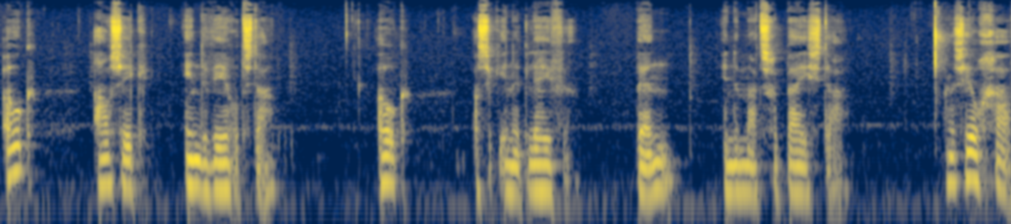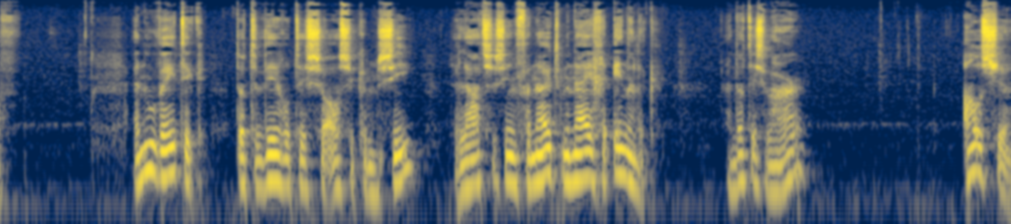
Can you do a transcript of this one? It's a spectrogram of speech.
ook als ik in de wereld sta. Ook als ik in het leven ben, in de maatschappij sta. Dat is heel gaaf. En hoe weet ik dat de wereld is zoals ik hem zie? De laatste zin vanuit mijn eigen innerlijk. En dat is waar. Als je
